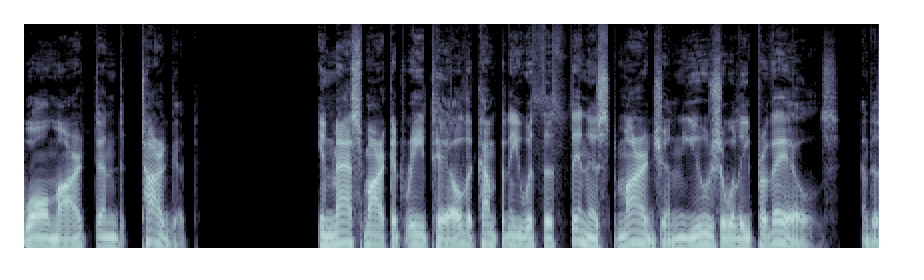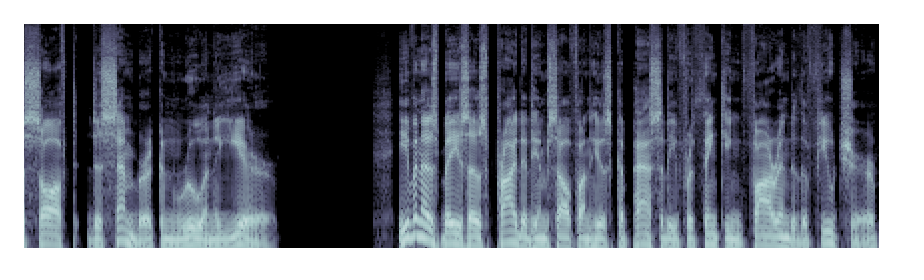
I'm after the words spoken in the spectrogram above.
Walmart, and Target. In mass market retail, the company with the thinnest margin usually prevails, and a soft December can ruin a year. Even as Bezos prided himself on his capacity for thinking far into the future,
